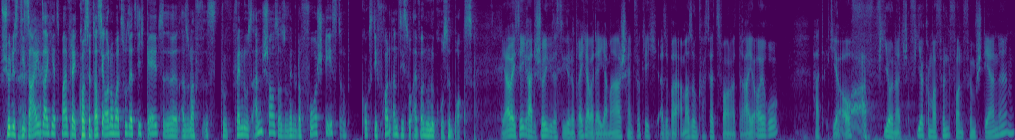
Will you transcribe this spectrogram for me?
schönes Design, sage ich jetzt mal. Vielleicht kostet das ja auch nochmal zusätzlich Geld. Äh, Also nach, ist, wenn du es anschaust, also wenn du davor stehst und guckst die Front an, siehst du einfach nur eine große Box. Ja, aber ich sehe gerade, entschuldige, dass ich die unterbreche, aber der Yamaha scheint wirklich, also bei Amazon kostet er 203 Euro. Hat hier auch 400 4,5 von 5 Sternen.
